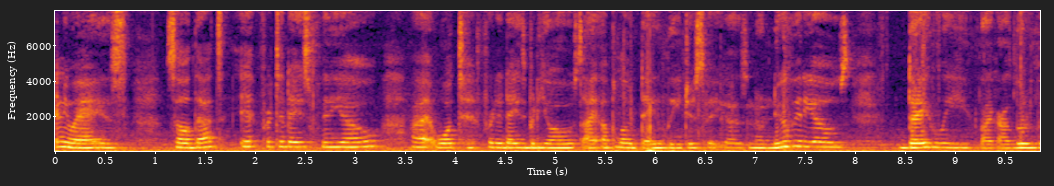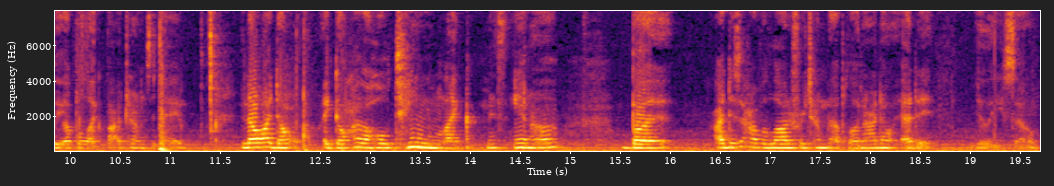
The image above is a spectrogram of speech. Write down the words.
anyways, so that's it for today's video. I well, for today's videos, I upload daily, just so you guys know, new videos daily. Like I literally upload like five times a day. No, I don't. I don't have a whole team like Miss Anna, but I just have a lot of free time to upload, and I don't edit really. So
